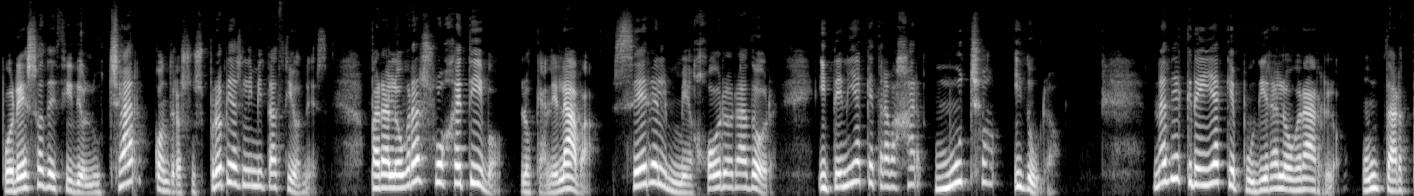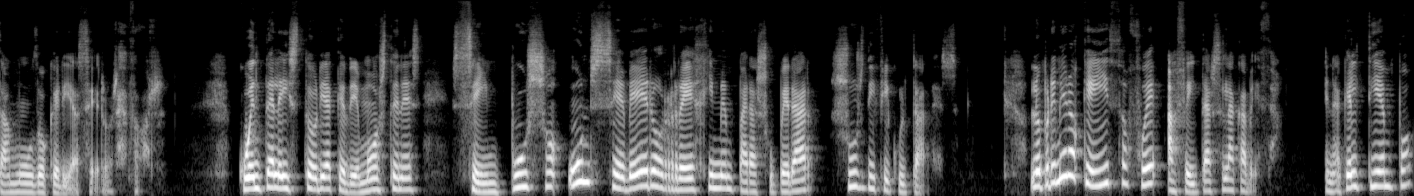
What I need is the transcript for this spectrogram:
Por eso decidió luchar contra sus propias limitaciones para lograr su objetivo, lo que anhelaba, ser el mejor orador, y tenía que trabajar mucho y duro. Nadie creía que pudiera lograrlo, un tartamudo quería ser orador. Cuenta la historia que Demóstenes se impuso un severo régimen para superar sus dificultades. Lo primero que hizo fue afeitarse la cabeza. En aquel tiempo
